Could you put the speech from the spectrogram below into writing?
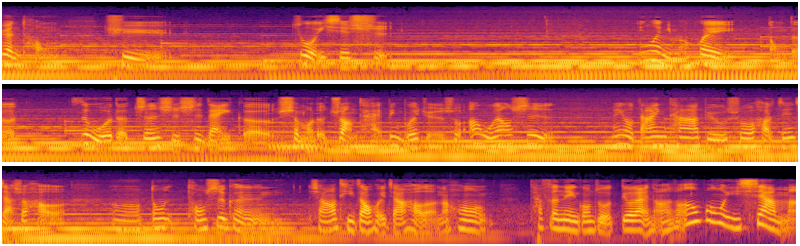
认同去。做一些事，因为你们会懂得自我的真实是在一个什么的状态，并不会觉得说啊，我要是没有答应他，比如说好，今天假设好了，嗯，同同事可能想要提早回家好了，然后他分内工作丢在你头上，说啊，帮我一下嘛，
